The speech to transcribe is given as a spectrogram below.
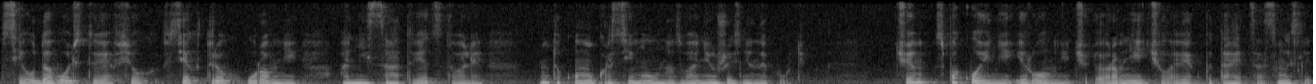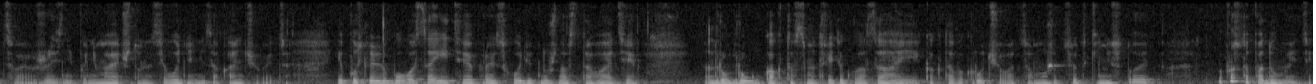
все удовольствия всех, всех трех уровней, они соответствовали ну, такому красивому названию «жизненный путь». Чем спокойнее и ровнее, ровнее человек пытается осмыслить свою жизнь и понимает, что на сегодня не заканчивается, и после любого соития происходит, нужно вставать и друг другу как-то смотреть в глаза и как-то выкручиваться, может, все-таки не стоит. Вы просто подумайте.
